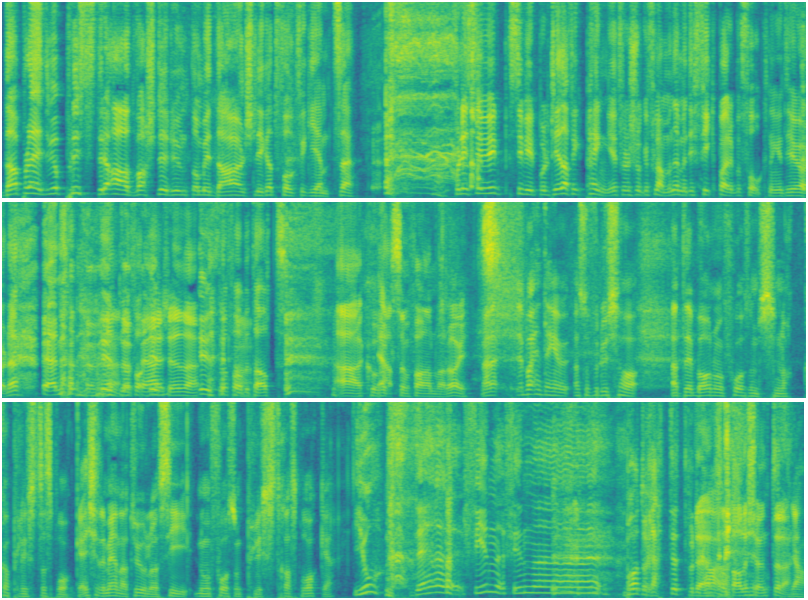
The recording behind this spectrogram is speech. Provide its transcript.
Da pleide vi å plystre advarsler rundt om i dalen, slik at folk fikk gjemt seg. Fordi sivil, sivilpolitiet da fikk penger for å slukke flammene, men de fikk bare befolkningen til å gjøre det. Uten å få, uten, uten å få betalt. Ja, korrekt Ja. som faen var det òg. Men det, det er bare en ting altså For du sa at det er bare noen få som snakker plystrespråket. Er ikke det mer naturlig å si noen få som plystrer språket? Jo, det er fin, fin uh... Bra at du rettet på det, Ja. sånn at alle skjønte det. Ja.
